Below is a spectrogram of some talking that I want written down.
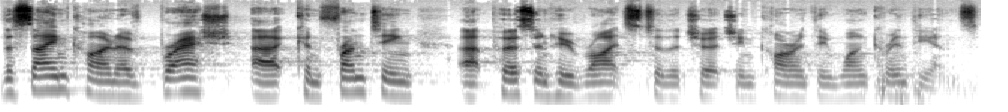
the same kind of brash, uh, confronting uh, person who writes to the church in Corinth in 1 Corinthians.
